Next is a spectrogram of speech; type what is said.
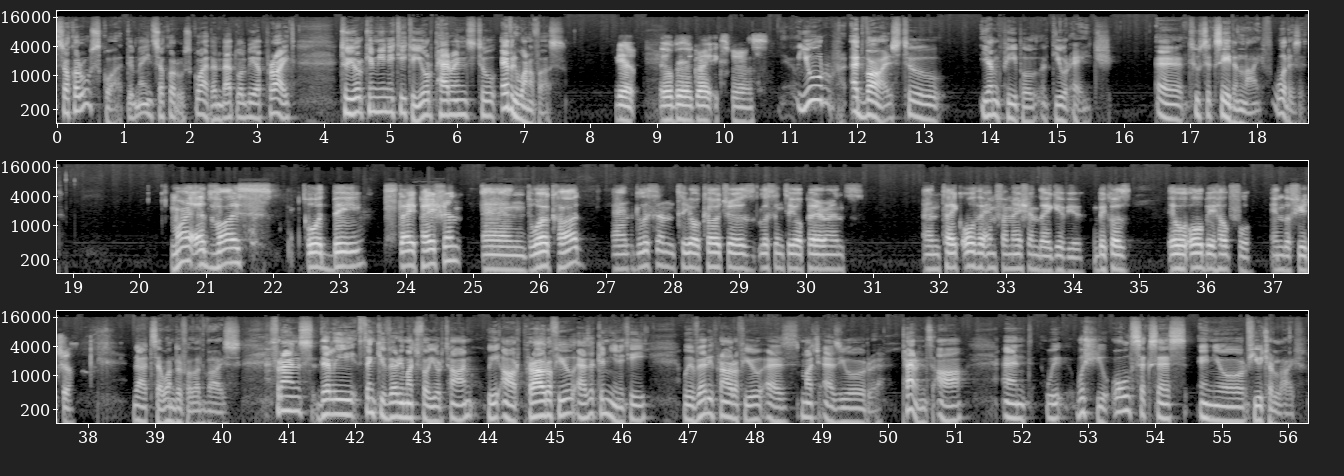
squad, the main Socceroo squad, and that will be a pride to your community, to your parents, to every one of us. Yeah. It will be a great experience. Your advice to young people at your age uh, to succeed in life, what is it? My advice would be stay patient and work hard and listen to your coaches, listen to your parents, and take all the information they give you because it will all be helpful in the future. That's a wonderful advice. Frans, Deli, thank you very much for your time. We are proud of you as a community. We're very proud of you as much as your parents are. And we wish you all success in your future life.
